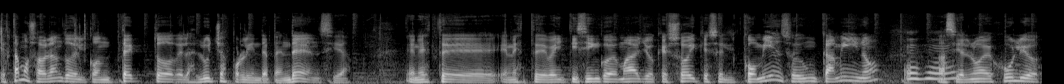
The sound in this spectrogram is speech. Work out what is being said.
estamos hablando del contexto de las luchas por la independencia. En este, en este 25 de mayo que es hoy, que es el comienzo de un camino hacia el 9 de julio,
